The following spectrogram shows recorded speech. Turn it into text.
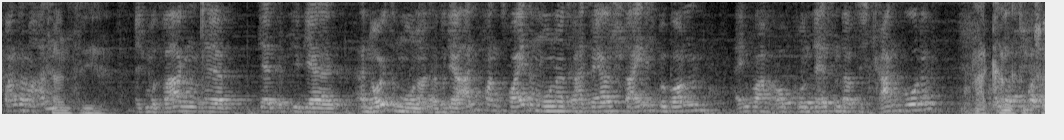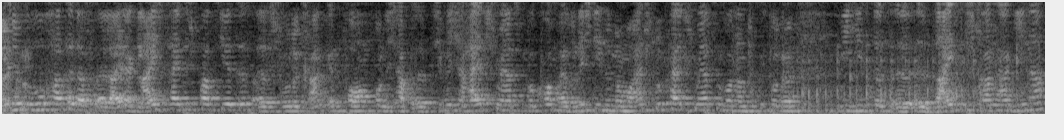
fangen wir mal an. Tanzi. Ich muss sagen, äh, der, der, erneute Monat, also der Anfang zweite Monat hat sehr steinig begonnen, einfach aufgrund dessen, dass ich krank wurde. Ah, krank ist Familienbesuch hatte, das äh, leider gleichzeitig passiert ist. Also ich wurde krank in Form von, ich habe äh, ziemliche Halsschmerzen bekommen, also nicht diese normalen Schluckhalsschmerzen, sondern wirklich so eine, wie hieß das, äh, Seitenstrangangina.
